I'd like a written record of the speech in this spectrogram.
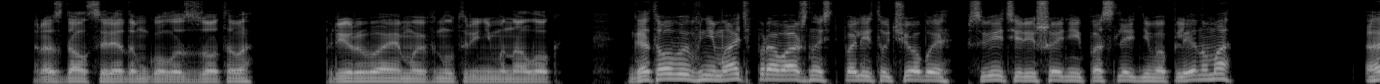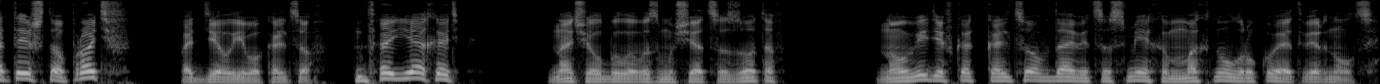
— раздался рядом голос Зотова, прерывая мой внутренний монолог. «Готовы внимать про важность политучебы в свете решений последнего пленума?» «А ты что, против?» — поддел его Кольцов. «Да я хоть...» — начал было возмущаться Зотов, но, увидев, как Кольцов давится смехом, махнул рукой и отвернулся.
